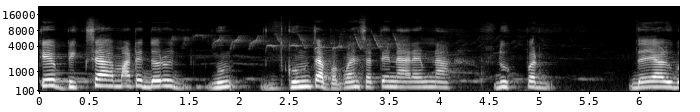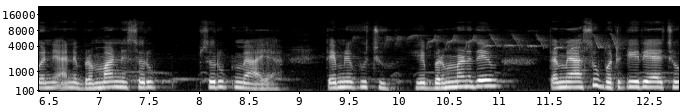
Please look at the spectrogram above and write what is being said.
તે ભિક્ષા માટે દરરોજ ઘૂમતા ભગવાન સત્યનારાયણના દુઃખ પર દયાળુ બન્યા અને બ્રહ્માંડને સ્વરૂપ, સ્વરૂપમાં આવ્યા તેમણે પૂછ્યું, હે દેવ તમે આ શું ભટકી રહ્યા છો?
